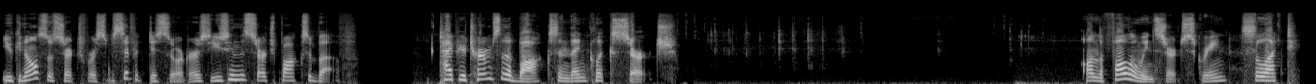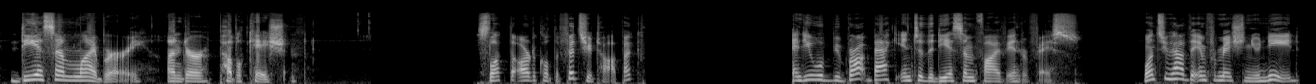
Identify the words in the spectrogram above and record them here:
You can also search for specific disorders using the search box above. Type your terms in the box and then click Search. On the following search screen, select DSM Library under Publication. Select the article that fits your topic, and you will be brought back into the DSM-5 interface. Once you have the information you need,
